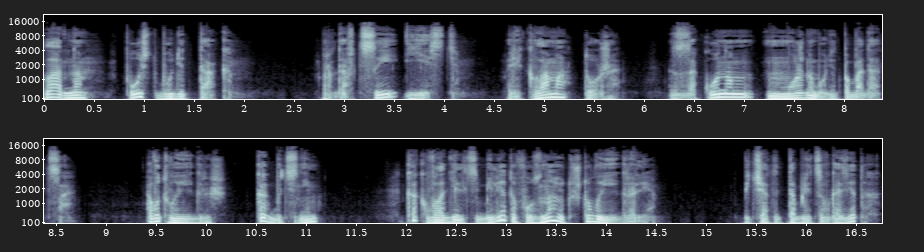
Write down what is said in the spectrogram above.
Ладно, пусть будет так. Продавцы есть. Реклама тоже. С законом можно будет пободаться. А вот выигрыш. Как быть с ним? Как владельцы билетов узнают, что выиграли? Печатать таблицы в газетах?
